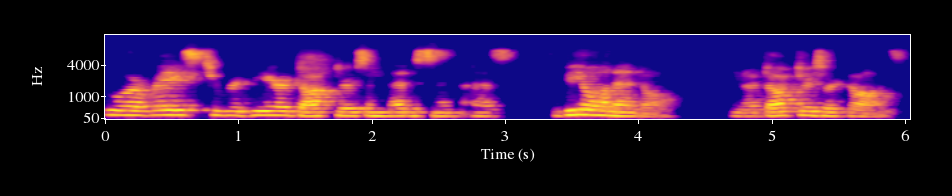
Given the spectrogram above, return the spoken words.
who are raised to revere doctors and medicine as the be all and end all. You know, doctors are gods.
